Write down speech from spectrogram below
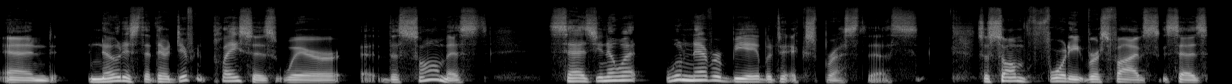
and noticed that there are different places where uh, the psalmist says, "You know what? We'll never be able to express this." So Psalm 40, verse 5 says,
